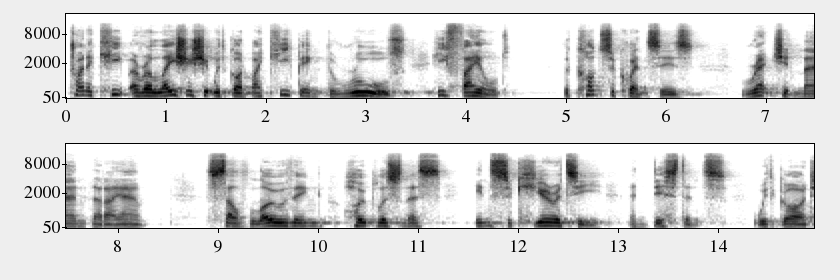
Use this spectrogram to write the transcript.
trying to keep a relationship with God by keeping the rules, he failed. The consequences, wretched man that I am. Self loathing, hopelessness, insecurity, and distance with God.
